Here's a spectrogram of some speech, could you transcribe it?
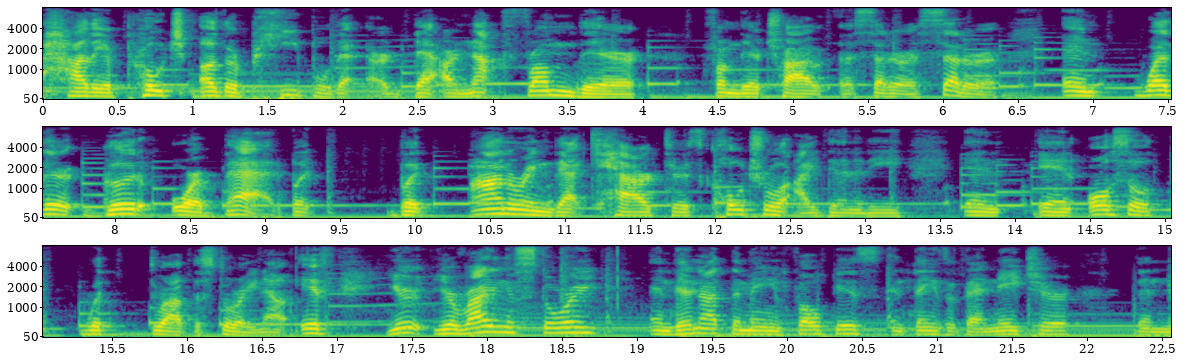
how they approach other people that are that are not from their from their tribe etc etc and whether good or bad but but honoring that character's cultural identity and and also with throughout the story. Now, if you're you're writing a story and they're not the main focus and things of that nature, then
